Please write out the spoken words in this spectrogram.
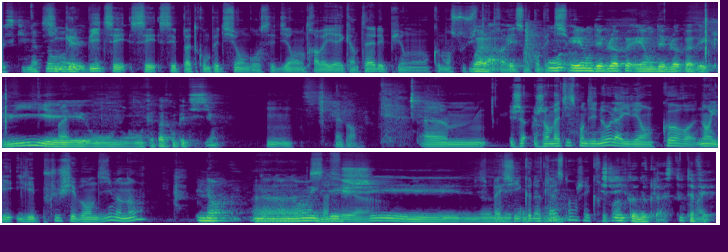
ce qui maintenant single bid, c'est pas de compétition en gros, c'est dire on travaille avec un tel et puis on commence tout de suite à travailler sans compétition. et on développe et on développe avec lui et on ne fait pas de compétition. Mmh, mmh. D'accord. Jean-Baptiste Mondino, là, il est encore. Non, il est, il est plus chez Bandit maintenant? Non, non, non, non, il est euh, chez. C'est pas chez Iconoclast, non J'ai cru. Chez Iconoclast, tout à fait.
